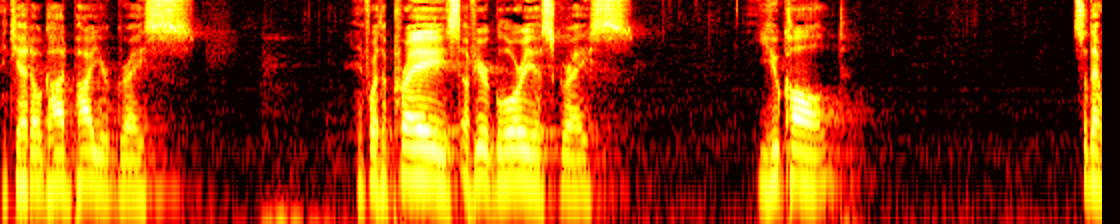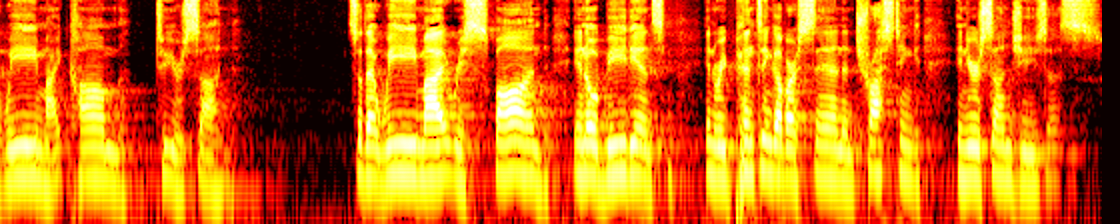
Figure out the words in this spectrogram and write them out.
And yet, O oh God, by your grace and for the praise of your glorious grace, you called so that we might come to your Son, so that we might respond in obedience, in repenting of our sin and trusting in your Son Jesus.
